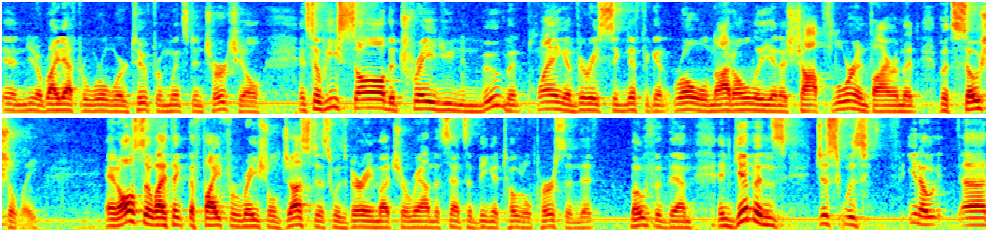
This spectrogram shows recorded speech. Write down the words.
and you know, right after World War II from Winston Churchill, and so he saw the trade union movement playing a very significant role, not only in a shop floor environment, but socially. And also, I think the fight for racial justice was very much around the sense of being a total person, that both of them. And Gibbons just was, you know, uh,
